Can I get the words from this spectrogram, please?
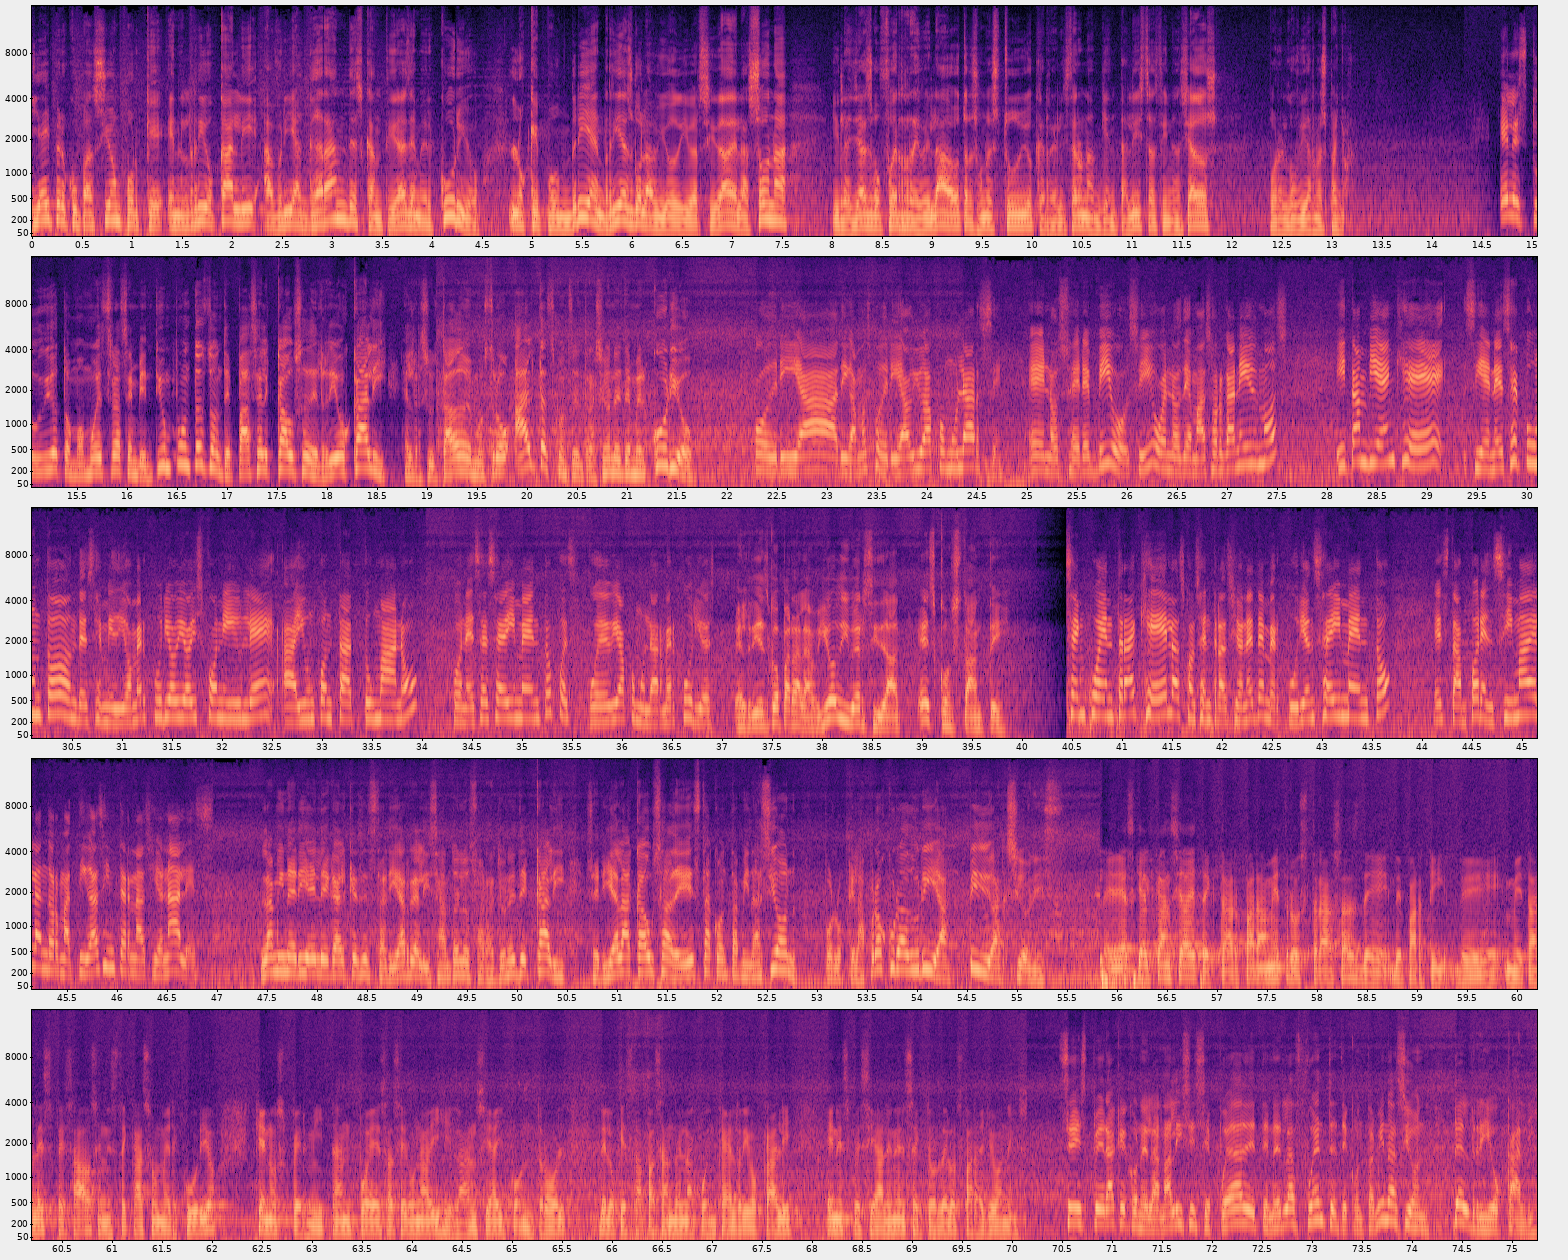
Y hay preocupación porque en el río Cali habría grandes cantidades de mercurio, lo que pondría en riesgo la biodiversidad de la zona y el hallazgo fue revelado tras un estudio que realizaron ambientalistas financiados por el gobierno español. El estudio tomó muestras en 21 puntos donde pasa el cauce del río Cali. El resultado demostró altas concentraciones de mercurio. Podría, digamos, podría bioacumularse en los seres vivos, ¿sí? O en los demás organismos y también que si en ese punto donde se midió mercurio biodisponible hay un contacto humano con ese sedimento, pues puede bioacumular mercurio. El riesgo para la biodiversidad es constante. Se encuentra que las concentraciones de mercurio en sedimento están por encima de las normativas internacionales. La minería ilegal que se estaría realizando en los farallones de Cali sería la causa de esta contaminación, por lo que la Procuraduría pidió acciones. La idea es que alcance a detectar parámetros, trazas de, metales pesados, en este caso mercurio, que nos permitan pues, hacer una vigilancia y control de lo que está pasando en la cuenca del río Cali, en especial en el sector de los farallones. Se espera que con el análisis se pueda detener las fuentes de contaminación del río Cali.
